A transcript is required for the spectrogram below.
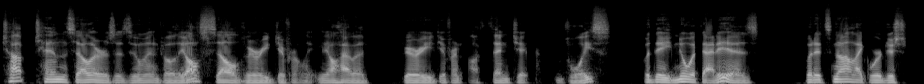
top 10 sellers at ZoomInfo, they all sell very differently. They all have a very different authentic voice, but they know what that is but it's not like we're just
